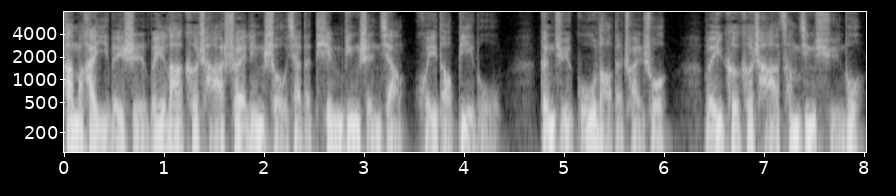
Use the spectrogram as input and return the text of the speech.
他们还以为是维拉科查率领手下的天兵神将回到秘鲁。根据古老的传说，维科科查曾经许诺，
